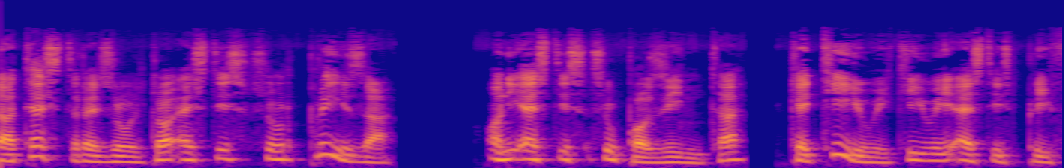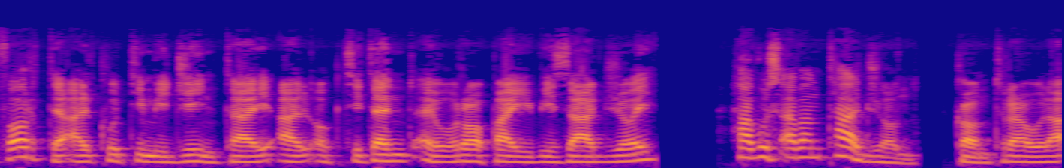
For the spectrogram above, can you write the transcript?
la test resulto estis surprisa. Oni estis supposinta che tiui kiwi estis pli forte alcutimigintai al occident-europai visagioi havus avantagion, contra la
